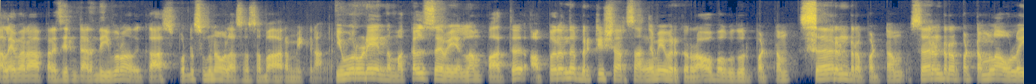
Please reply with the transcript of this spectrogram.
தலைவராக பிரசிடென்டா இருந்து இவரும் அது காசு போட்டு சுகுண விலாச சபா ஆரம்பிக்கிறாங்க. இவருடைய இந்த மக்கள் சேவை எல்லாம் பார்த்து அப்போ இருந்த பிரிட்டிஷ் அரசாங்கமே இவருக்கு ராவ் பகதூர் பட்டம் சேர்ன்ற பட்டம் சேர்ன்ற பட்டம்லாம் அவ்வளோ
